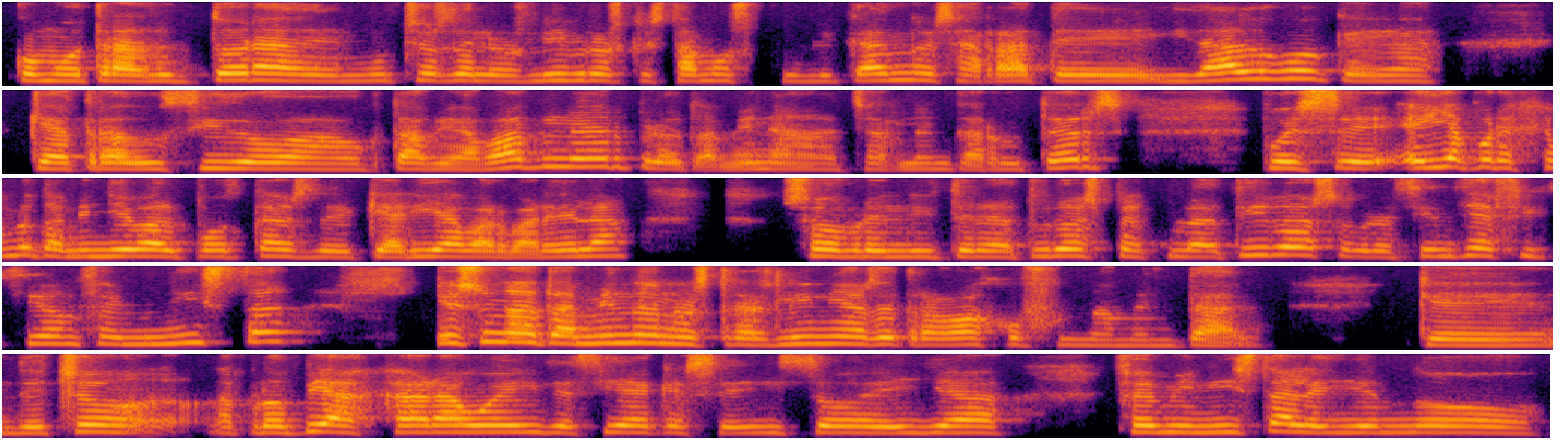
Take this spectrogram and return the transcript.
como traductora de muchos de los libros que estamos publicando es Arrate Hidalgo, que, ha traducido a Octavia Butler, pero también a Charlene Carruters. Pues ella, por ejemplo, también lleva el podcast de ¿Qué haría Barbarella? sobre literatura especulativa, sobre ciencia ficción feminista, que es una también de nuestras líneas de trabajo fundamental que de hecho la propia Haraway decía que se hizo ella feminista leyendo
